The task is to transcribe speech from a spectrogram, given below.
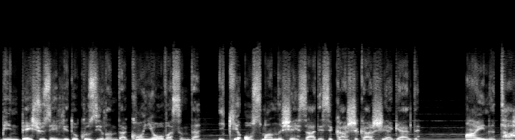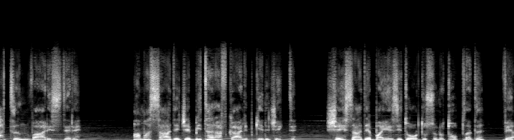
1559 yılında Konya Ovası'nda iki Osmanlı şehzadesi karşı karşıya geldi. Aynı tahtın varisleri. Ama sadece bir taraf galip gelecekti. Şehzade Bayezid ordusunu topladı ve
